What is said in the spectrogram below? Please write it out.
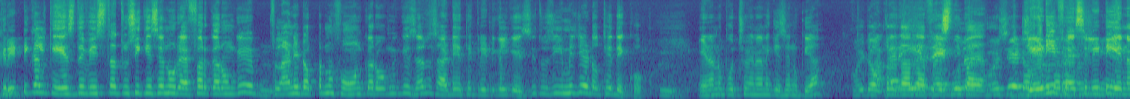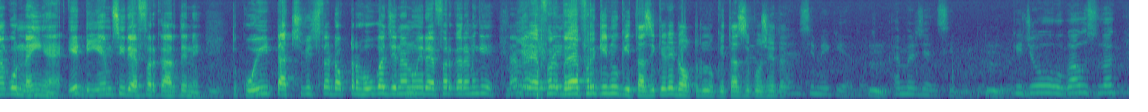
Critical case ਦੇ ਵਿੱਚ ਤਾਂ ਤੁਸੀਂ ਕਿਸੇ ਨੂੰ ਰੈਫਰ ਕਰੋਗੇ ਫਲਾਣੇ ਡਾਕਟਰ ਨੂੰ ਫੋਨ ਕਰੋਗੇ ਕਿ ਸਰ ਸਾਡੇ ਇੱਥੇ ਕ੍ਰਿਟੀਕਲ ਕੇਸ ਸੀ ਤੁਸੀਂ ਇਮੀਡੀਏਟ ਉੱਥੇ ਦੇਖੋ। ਇਹਨਾਂ ਨੂੰ ਪੁੱਛੋ ਇਹਨਾਂ ਨੇ ਕਿਸੇ ਨੂੰ ਕਿਹਾ। ਕੋਈ ਡਾਕਟਰ ਦਾ ਰੈਫਰੈਂਸ ਨਹੀਂ ਪਾਇਆ। ਜਿਹੜੀ ਫੈਸਿਲਿਟੀ ਇਹਨਾਂ ਕੋਲ ਨਹੀਂ ਹੈ ਇਹ ਡੀਐਮ ਡੀਐਮਸੀ ਰੈਫਰ ਕਰਦੇ ਨੇ ਤਾਂ ਕੋਈ ਟੱਚ ਵਿੱਚ ਤਾਂ ਡਾਕਟਰ ਹੋਊਗਾ ਜਿਨ੍ਹਾਂ ਨੂੰ ਇਹ ਰੈਫਰ ਕਰਨਗੇ ਮੈਮ ਰੈਫਰ ਰੈਫਰ ਕਿਹਨੂੰ ਕੀਤਾ ਸੀ ਕਿਹੜੇ ਡਾਕਟਰ ਨੂੰ ਕੀਤਾ ਸੀ ਕੁਛ ਇਹਦਾ इमरजेंसी में किया था इमरजेंसी में कि जो होगा उस वक्त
